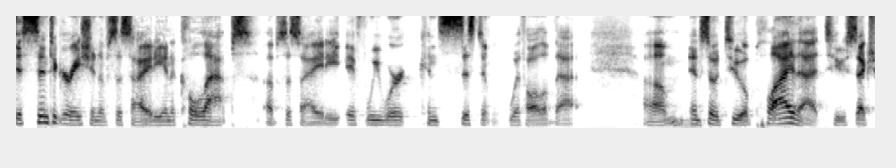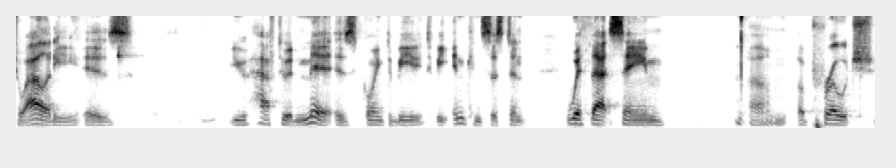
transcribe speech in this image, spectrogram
disintegration of society and a collapse of society if we were consistent with all of that. Um, mm-hmm. and so to apply that to sexuality is you have to admit is going to be to be inconsistent with that same um, approach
